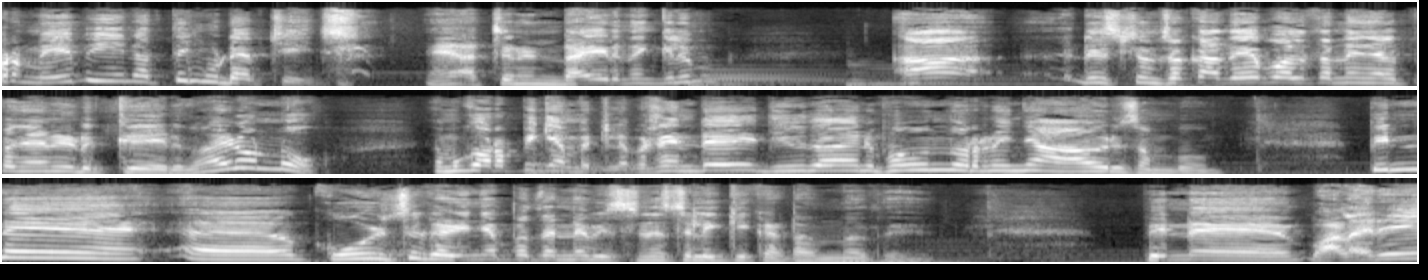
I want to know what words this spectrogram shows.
or maybe nothing would have change അച്ഛൻ ഉണ്ടായിരുന്നെങ്കിലും ആ ഡിസ്റ്റൻസ് ഒക്കെ അതേപോലെ തന്നെ ചിലപ്പോൾ ഞാൻ എടുക്കുകയായിരുന്നു. ഐ നമുക്ക് ഉറപ്പിക്കാൻ പറ്റില്ല. പക്ഷെ എന്റെ ജീവിതാനുഭവം എന്ന് പറഞ്ഞു കഴിഞ്ഞാൽ ആ ഒരു സംഭവം. പിന്നെ കോഴ്സ് കഴിഞ്ഞപ്പോൾ തന്നെ ബിസിനസ്സിലേക്ക് കടന്നത്. പിന്നെ വളരെ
